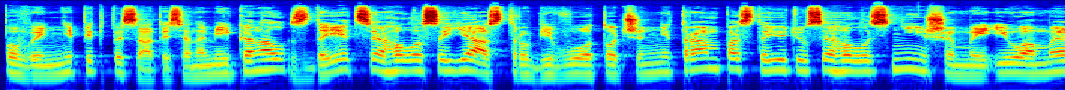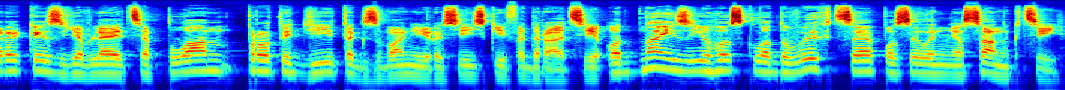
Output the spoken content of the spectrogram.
повинні підписатися на мій канал. Здається, голоси яструбів у оточенні Трампа стають усе голоснішими, і у Америки з'являється план протидії так званій Російській Федерації. Одна із його складових це посилення санкцій.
